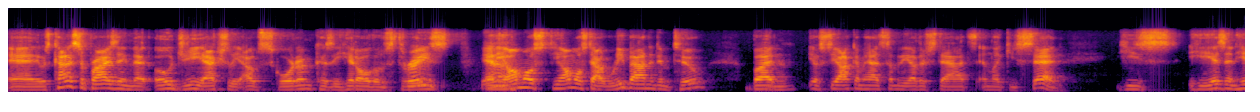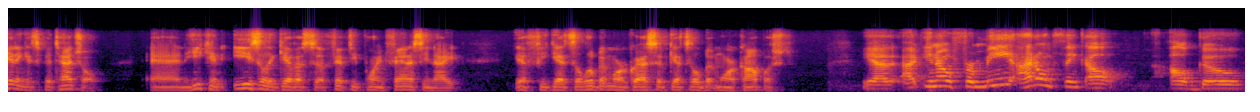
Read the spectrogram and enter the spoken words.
and it was kind of surprising that OG actually outscored him because he hit all those threes, yeah. and he almost he almost out rebounded him too. But mm-hmm. you know, Siakam has some of the other stats, and like you said, he's he isn't hitting his potential, and he can easily give us a 50 point fantasy night if he gets a little bit more aggressive, gets a little bit more accomplished. Yeah, I, you know, for me, I don't think I'll I'll go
